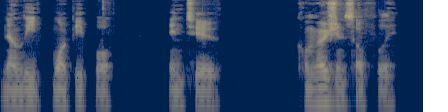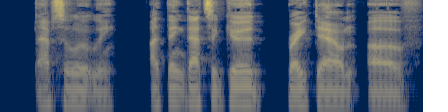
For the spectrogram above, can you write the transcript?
and then lead more people into conversions, hopefully. Absolutely. I think that's a good breakdown of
